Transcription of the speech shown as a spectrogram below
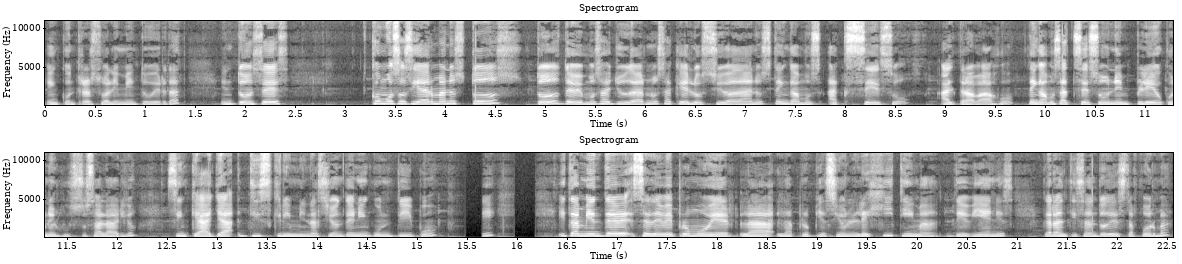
encontrar su alimento, ¿verdad? Entonces, como sociedad, hermanos, todos, todos debemos ayudarnos a que los ciudadanos tengamos acceso al trabajo, tengamos acceso a un empleo con el justo salario, sin que haya discriminación de ningún tipo. Y también se debe promover la, la apropiación legítima de bienes, garantizando de esta forma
